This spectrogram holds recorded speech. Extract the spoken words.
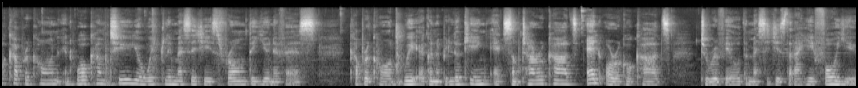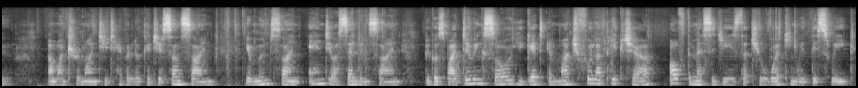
Capricorn, and welcome to your weekly messages from the universe. Capricorn, we are going to be looking at some tarot cards and oracle cards to reveal the messages that are here for you. I want to remind you to have a look at your sun sign, your moon sign, and your ascendant sign because by doing so, you get a much fuller picture of the messages that you're working with this week.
